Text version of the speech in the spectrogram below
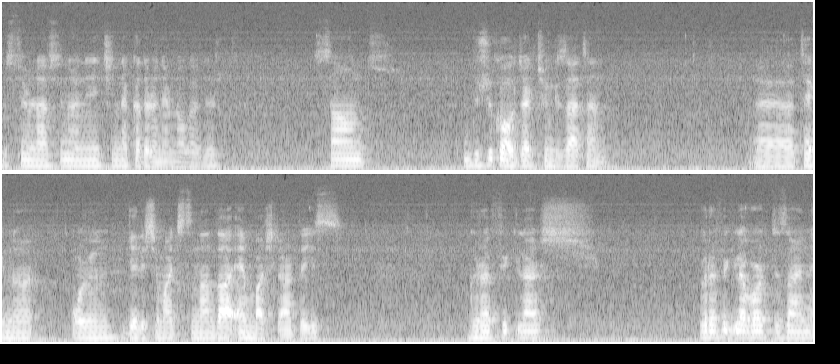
bir simülasyon oyunu için ne kadar önemli olabilir? Sound düşük olacak çünkü zaten e, tekno oyun gelişimi açısından daha en başlardayız. Grafikler grafikle world design'ı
